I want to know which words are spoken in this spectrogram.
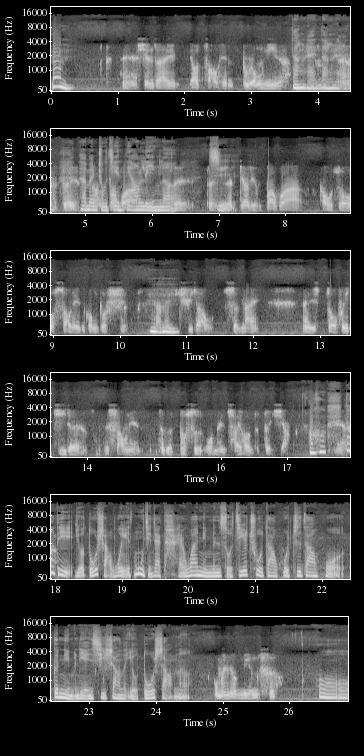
嗯，哎，现在要找很不容易了。当然，当然，对，他们逐渐凋零了。对，对凋零。包括高州少年工作室，他们去到神奈。坐飞机的少年，这个都是我们采访的对象。哦，到底有多少位？目前在台湾，你们所接触到或知道或跟你们联系上的有多少呢？我们有名册。哦，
